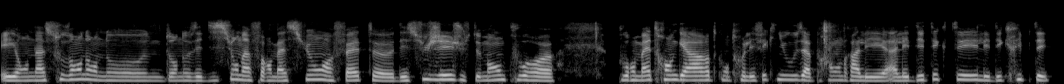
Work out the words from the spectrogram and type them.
et on a souvent dans nos, dans nos éditions d'information en fait euh, des sujets justement pour, pour mettre en garde contre les fake news, apprendre à les, à les détecter, les décrypter.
